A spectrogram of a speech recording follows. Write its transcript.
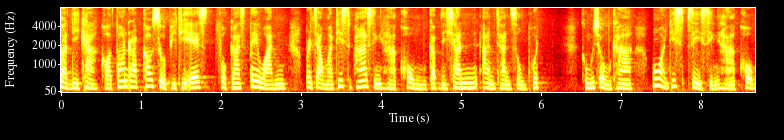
สวัสดีค่ะ ขอต้อนรับเข้าสู่ PTS Focus Day วัน ประจำวันที่ 15 สิงหาคม กับดิฉัน อัญชันทรงพุทธ คุณผู้ชมคะ เมื่อวันที่ 14 สิงหาคม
